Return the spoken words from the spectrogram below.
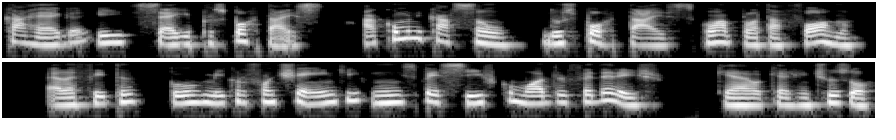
carrega e segue para os portais. A comunicação dos portais com a plataforma ela é feita por micro front-end, em específico Model Federation, que é o que a gente usou.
